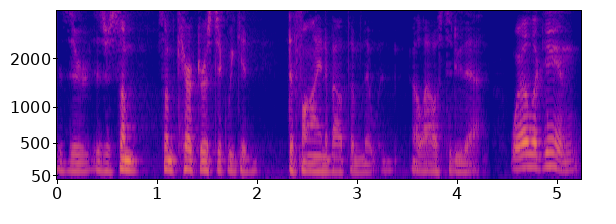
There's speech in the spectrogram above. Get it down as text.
is there is there some some characteristic we could define about them that would allow us to do that? Well, again,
